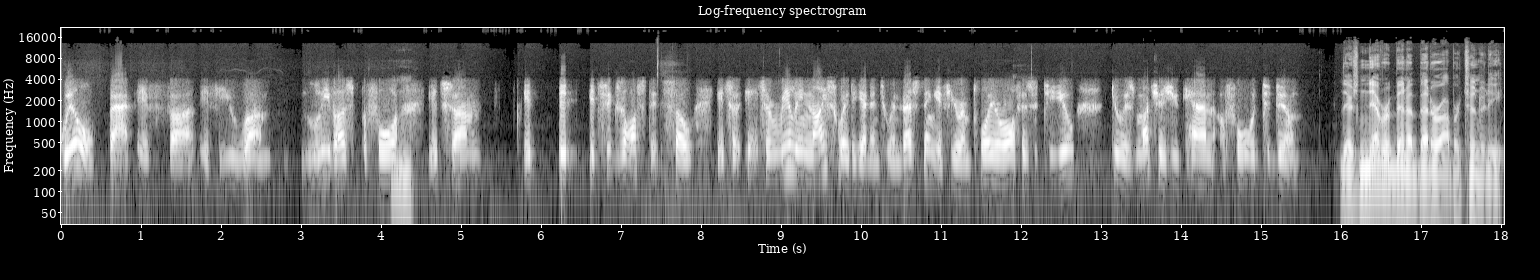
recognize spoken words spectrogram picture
will that if uh, if you um, leave us before mm-hmm. it's um, it it it's exhausted. So it's a it's a really nice way to get into investing. If your employer offers it to you, do as much as you can afford to do. There's never been a better opportunity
